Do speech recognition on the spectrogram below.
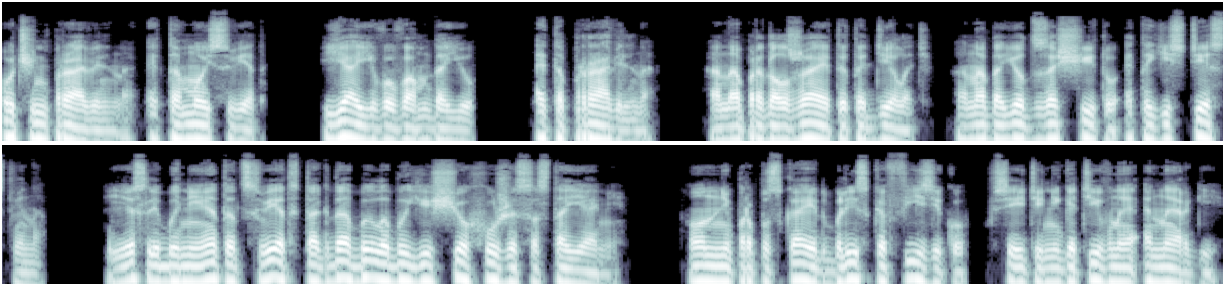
очень правильно, это мой свет. Я его вам даю. Это правильно. Она продолжает это делать. Она дает защиту, это естественно. Если бы не этот свет, тогда было бы еще хуже состояние. Он не пропускает близко физику, все эти негативные энергии.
